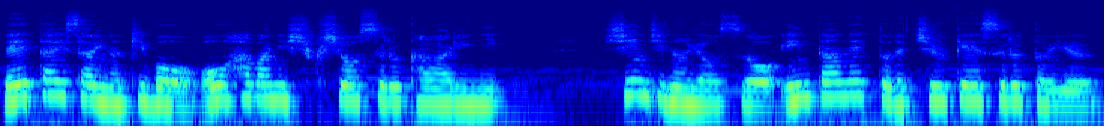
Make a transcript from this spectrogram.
例大祭の規模を大幅に縮小する代わりに神事の様子をインターネットで中継するという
